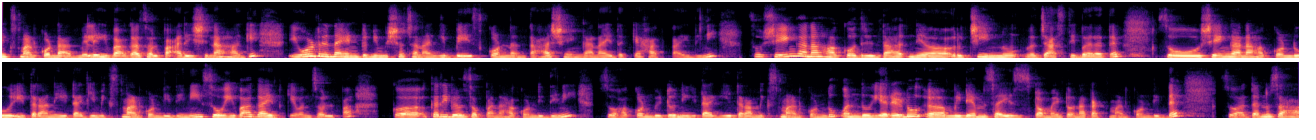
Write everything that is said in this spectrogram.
ಮಿಕ್ಸ್ ಮಾಡ್ಕೊಂಡಾದಮೇಲೆ ಇವಾಗ ಸ್ವಲ್ಪ ಅರಿಶಿನ ಹಾಕಿ ಏಳರಿಂದ ಎಂಟು ನಿಮಿಷ ಚೆನ್ನಾಗಿ ಬೇಯಿಸ್ಕೊಂಡಂತಹ ಶೇಂಗಾನ ಇದಕ್ಕೆ ಹಾಕ್ತಾ ಇದ್ದೀನಿ. ಸೊ ಶೇಂಗಾನ ಹಾಕೋದ್ರಿಂದ ರುಚಿ ಇನ್ನೂ ಜಾಸ್ತಿ ಬರುತ್ತೆ. ಸೊ ಶೇಂಗಾನ ಹಾಕ್ಕೊಂಡು ಈ ಥರ ನೀಟಾಗಿ ಮಿಕ್ಸ್ ಮಾಡ್ಕೊಂಡಿದ್ದೀನಿ. ಸೊ ಇವಾಗ ಇದಕ್ಕೆ ಒಂದು ಸ್ವಲ್ಪ ಕರಿಬೇವಿನ ಸೊಪ್ಪನ್ನು ಹಾಕ್ಕೊಂಡಿದ್ದೀನಿ ಸೊ ಹಾಕ್ಕೊಂಡ್ಬಿಟ್ಟು ನೀಟಾಗಿ ಈ ಥರ ಮಿಕ್ಸ್ ಮಾಡಿಕೊಂಡು ಒಂದು ಎರಡು ಮೀಡಿಯಮ್ ಸೈಜ್ ಟೊಮೆಟೊನ ಕಟ್ ಮಾಡ್ಕೊಂಡಿದ್ದೆ. ಸೊ ಅದನ್ನು ಸಹ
